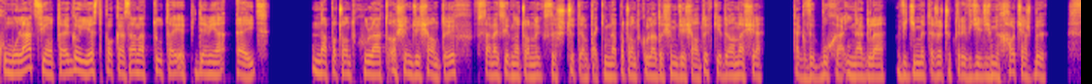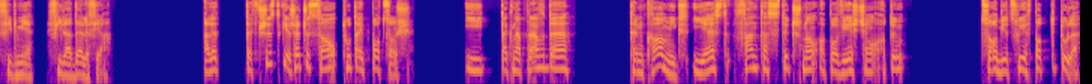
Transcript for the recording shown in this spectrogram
Kumulacją tego jest pokazana tutaj epidemia AIDS na początku lat 80. w Stanach Zjednoczonych, ze szczytem takim na początku lat 80., kiedy ona się tak wybucha i nagle widzimy te rzeczy, które widzieliśmy chociażby w filmie Filadelfia. Ale te wszystkie rzeczy są tutaj po coś. I tak naprawdę ten komiks jest fantastyczną opowieścią o tym, co obiecuje w podtytule.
